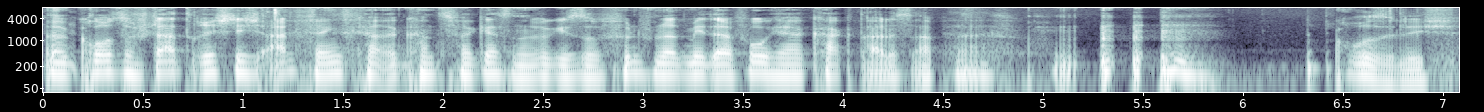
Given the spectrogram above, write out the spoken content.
äh, große Stadt richtig anfängt, kann, kannst vergessen. Wirklich so 500 Meter vorher kackt alles ab. Gruselig.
